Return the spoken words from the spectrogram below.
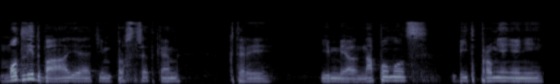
Modlitba je tím prostředkem, který jim měl na pomoc být proměnění,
